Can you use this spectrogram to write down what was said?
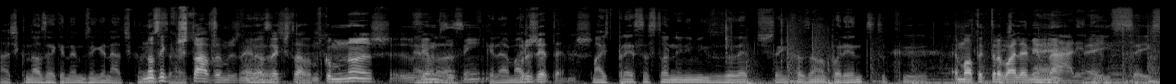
Acho que nós é que andamos enganados com Nós é isso, que acho. gostávamos, não é? Nós é que gostávamos. Como nós eh, vemos verdade. assim, mais- projetamos. Mais depressa se tornam inimigos dos adeptos sem razão aparente do que. A malta que trabalha mesmo é, na área. É não é? isso, é isso.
